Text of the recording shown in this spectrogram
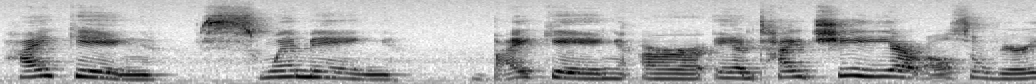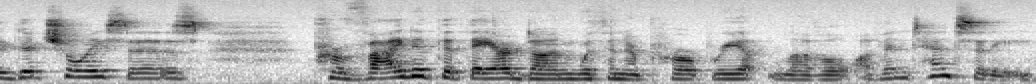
hiking, swimming, biking, are, and Tai Chi are also very good choices, provided that they are done with an appropriate level of intensity.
